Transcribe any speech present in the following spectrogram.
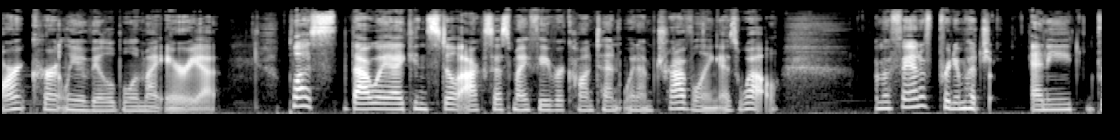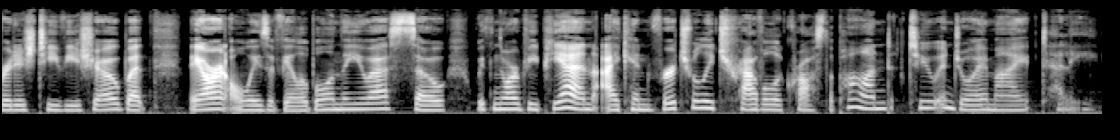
aren't currently available in my area. Plus, that way I can still access my favorite content when I'm traveling as well. I'm a fan of pretty much any British TV show, but they aren't always available in the US. So with NordVPN, I can virtually travel across the pond to enjoy my telly.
